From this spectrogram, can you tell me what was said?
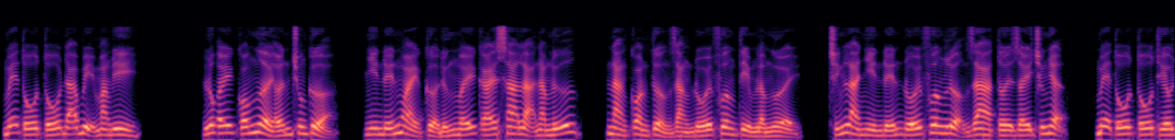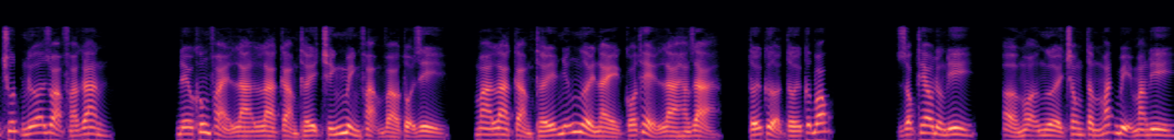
mễ tố tố đã bị mang đi. Lúc ấy có người ấn chuông cửa, nhìn đến ngoài cửa đứng mấy cái xa lạ nam nữ, nàng còn tưởng rằng đối phương tìm lầm người, chính là nhìn đến đối phương lượng ra tới giấy chứng nhận, mẹ tố tố thiếu chút nữa dọa phá gan. Đều không phải là là cảm thấy chính mình phạm vào tội gì, mà là cảm thấy những người này có thể là hàng giả, tới cửa tới cướp bóc. Dọc theo đường đi, ở mọi người trong tầm mắt bị mang đi,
